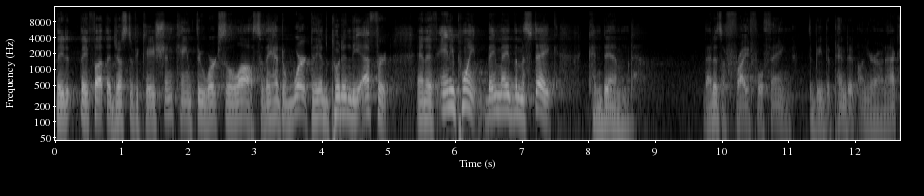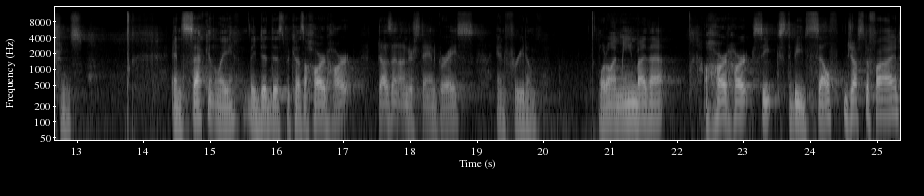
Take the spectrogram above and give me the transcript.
They, they thought that justification came through works of the law. So they had to work, they had to put in the effort. And if any point they made the mistake, condemned. That is a frightful thing to be dependent on your own actions. And secondly, they did this because a hard heart doesn't understand grace and freedom. What do I mean by that? A hard heart seeks to be self justified,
